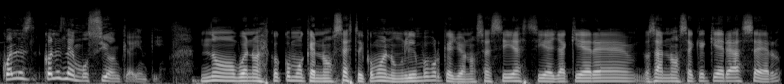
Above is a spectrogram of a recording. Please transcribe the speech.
¿Cuál es, ¿Cuál es la emoción que hay en ti? No, bueno, es como que no sé, estoy como en un limbo porque yo no sé si, si ella quiere, o sea, no sé qué quiere hacer,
